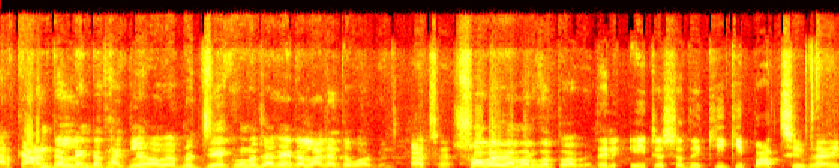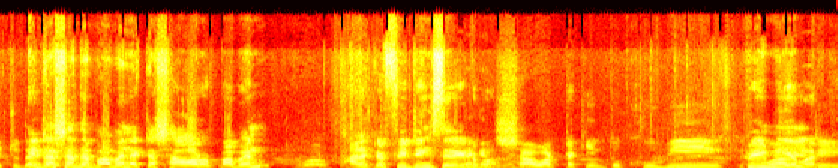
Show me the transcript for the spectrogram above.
আর কারেন্টের লাইনটা থাকলে হবে। আপনি যে কোনো জায়গায় এটা লাগাতে পারবেন। আচ্ছা। সবাই ব্যবহার করতে পারবেন। তাহলে এইটার সাথে কি কি পাচ্ছি ভাই? একটু এটার সাথে পাবেন একটা শাওয়ার পাবেন আর একটা ফিটিংস এর একটা পাবেন। শাওয়ারটা কিন্তু খুবই quality,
